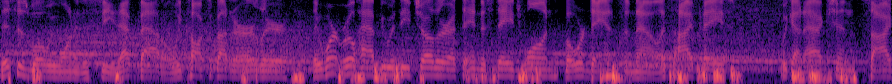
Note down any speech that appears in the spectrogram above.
This is what we wanted to see, that battle. We talked about it earlier. They weren't real happy with each other at the end of stage one, but we're dancing now. It's high paced. We got action, side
